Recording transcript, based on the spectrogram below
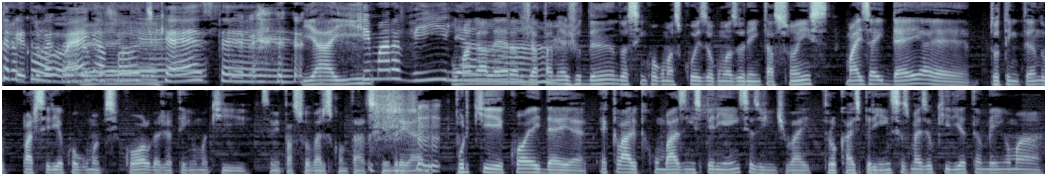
podcaster, um colega é. podcaster. E aí. Que maravilha! Uma galera já tá me ajudando, assim, com algumas coisas, algumas orientações, mas a ideia é. tô tentando parceria com alguma psicóloga, já tem uma que você me passou vários contatos, que obrigado. Porque qual é a ideia? É claro que com base em experiências, a gente vai trocar experiências, mas eu queria também uma,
